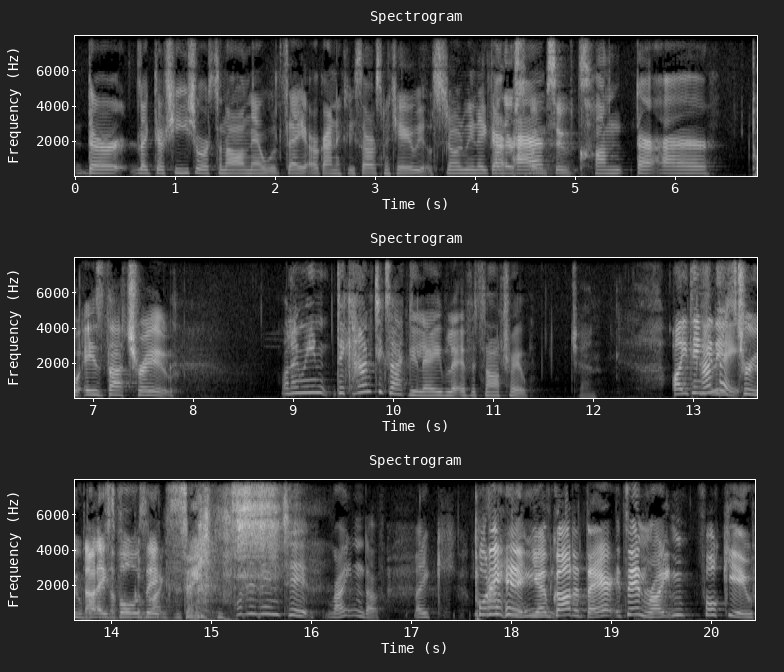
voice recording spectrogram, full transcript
Their like their t-shirts and all now would say organically sourced materials. Do you know what I mean? Like there their are swimsuits. Con- there are But is that true? well, I mean, they can't exactly label it if it's not true. Jen. I think Can it they? is true, That but I is a suppose fucking blank it's statement. Put it into writing though. Like you Put it in. You've got it there. It's in writing. Fuck you.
